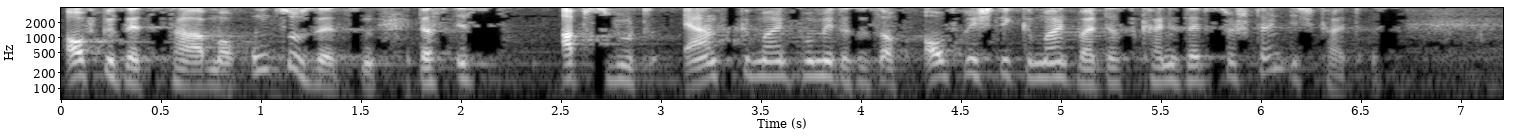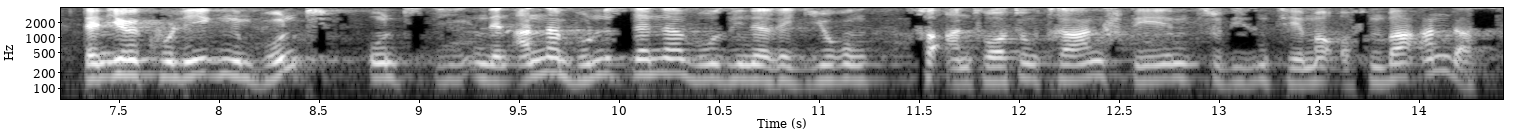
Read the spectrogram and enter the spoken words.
aufgesetzt haben, auch umzusetzen. Das ist absolut ernst gemeint von mir. Das ist auch aufrichtig gemeint, weil das keine Selbstverständlichkeit ist. Denn Ihre Kollegen im Bund und die in den anderen Bundesländern, wo Sie in der Regierung Verantwortung tragen, stehen zu diesem Thema offenbar anders.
